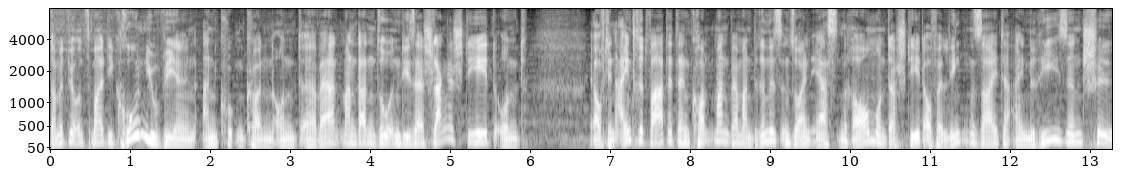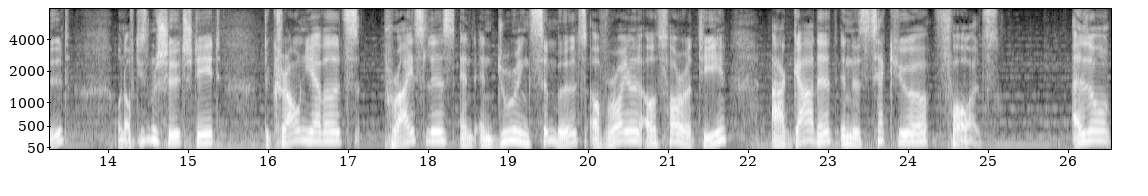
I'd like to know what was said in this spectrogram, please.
damit wir uns mal die Kronjuwelen angucken können. Und äh, während man dann so in dieser Schlange steht und ja, auf den Eintritt wartet, dann kommt man, wenn man drin ist, in so einen ersten Raum und da steht auf der linken Seite ein riesen Schild und auf diesem Schild steht The Crown Jewels Priceless and Enduring Symbols of Royal Authority are guarded in the secure vaults. Also,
